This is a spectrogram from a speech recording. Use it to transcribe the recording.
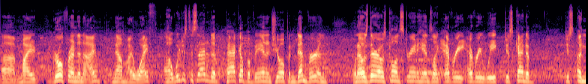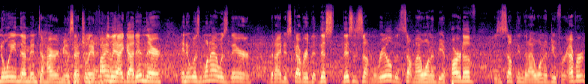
uh, my girlfriend and I, now my wife, uh, we just decided to pack up a van and show up in Denver and when I was there, I was calling Stranahan's like every every week, just kind of just annoying them into hiring me essentially. and finally, I got in there, and it was when I was there that I discovered that this this is something real. This is something I want to be a part of. This is something that I want to do forever.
